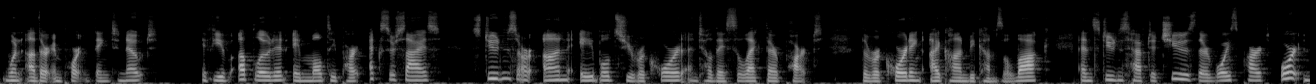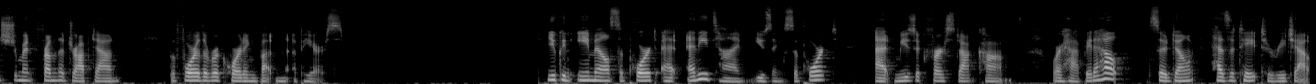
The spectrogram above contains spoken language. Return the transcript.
One other important thing to note if you've uploaded a multi part exercise, students are unable to record until they select their part. The recording icon becomes a lock, and students have to choose their voice part or instrument from the dropdown before the recording button appears. You can email support at any time using support at musicfirst.com. We're happy to help, so don't hesitate to reach out.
